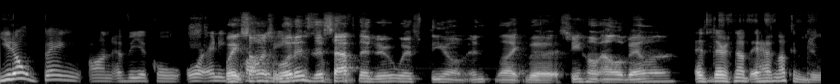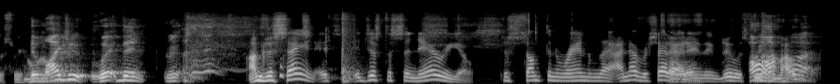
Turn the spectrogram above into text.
you don't bang on a vehicle or any. Wait, property what does this have to do with the um, in, like the Sweet Home Alabama? It's, there's nothing. It has nothing to do with Sweet Home. Then why'd Alabama. you? Wait, then I'm just saying it's it's just a scenario, just something random that I never said had Oh. anything to do with Oh, Sweet I Home Alabama. thought,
